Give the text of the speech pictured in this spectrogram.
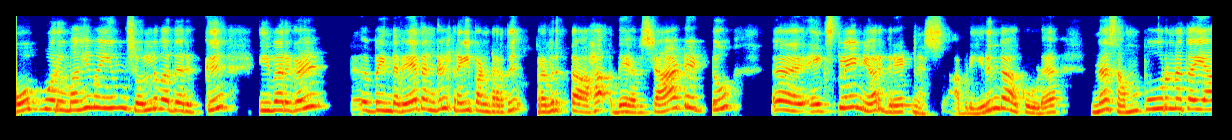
ஒவ்வொரு மகிமையும் சொல்லுவதற்கு இவர்கள் இப்ப இந்த வேதங்கள் ட்ரை பண்றது பிரவிற்த்தாக. They have started to explain your greatness அப்படி இருந்தா கூட ந சம்பூர்ணதையா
